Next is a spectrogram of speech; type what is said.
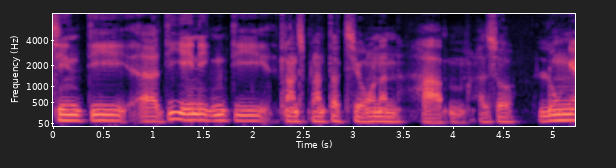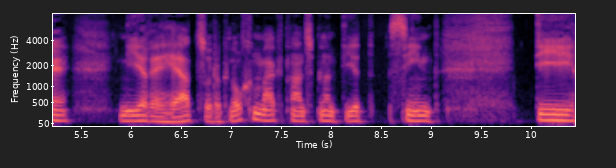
sind die, äh, diejenigen, die Transplantationen haben, also Lunge, Niere, Herz oder Knochenmark transplantiert sind, die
